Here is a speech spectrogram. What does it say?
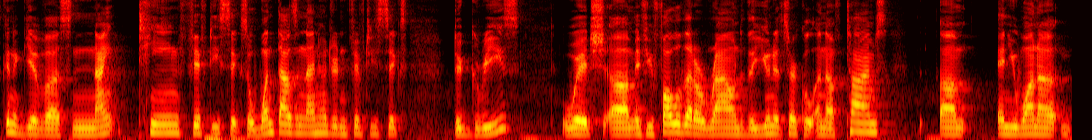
It's going to give us 1956, so 1956 degrees, which um, if you follow that around the unit circle enough times, um, and you want to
